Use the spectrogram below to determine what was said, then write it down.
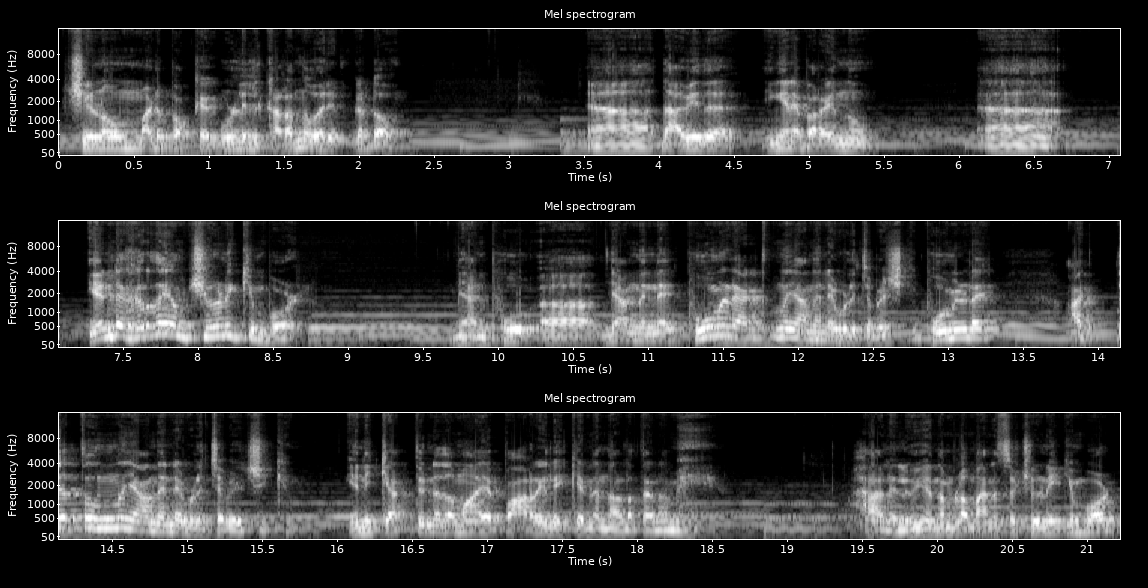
ക്ഷീണവും മടുപ്പൊക്കെ ഉള്ളിൽ കടന്നു വരും കേട്ടോ. ദാവീദ് ഇങ്ങനെ പറയുന്നു എന്റെ ഹൃദയം ക്ഷീണിക്കുമ്പോൾ ഞാൻ ഭൂ ഞാൻ നിന്നെ ഭൂമിയുടെ അറ്റത്തുനിന്ന് ഞാൻ നിന്നെ വിളിച്ചപേക്ഷിക്കും. ഭൂമിയുടെ അറ്റത്തുനിന്ന് ഞാൻ നിന്നെ വിളിച്ചപേക്ഷിക്കും. എനിക്ക് അത്യുന്നതമായ പാറയിലേക്ക് എന്നെ നടത്തണമേ. ഹാലലൂയ നമ്മുടെ മനസ്സ് ക്ഷീണിക്കുമ്പോൾ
